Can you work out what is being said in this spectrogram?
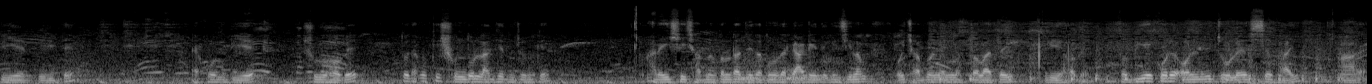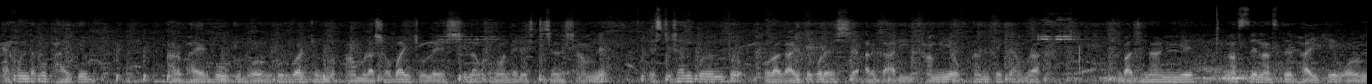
বিয়ের পিড়িতে। এখন বিয়ে শুরু হবে। তো দেখো কি সুন্দর লাগছে দুজনকে। আর এই সেই ছাদনাতলাটা যেটা তোমাদেরকে আগে দেখেছিলাম, ওই ছাদনাতলার তলাতেই বিয়ে হবে। তো বিয়ে করে অলরেডি চলে এসছে ভাই। আর এখন দেখো ভাইকে আর ভাইয়ের বউকে বরণ করবার জন্য আমরা সবাই চলে এসেছিলাম আমাদের স্টেশনের সামনে। স্টেশন পর্যন্ত ওরা গাড়িতে করে এসছে আর গাড়ি থামিয়ে ওখান থেকে আমরা বাজনা নিয়ে নাচতে নাচতে ভাইকে বরণ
